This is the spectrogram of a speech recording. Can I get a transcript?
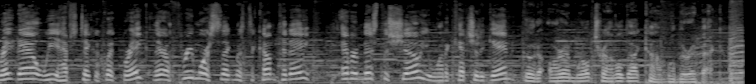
Right now, we have to take a quick break. There are three more segments to come today. If you Ever missed the show? You want to catch it again? Go to rmworldtravel.com. We'll be right back.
